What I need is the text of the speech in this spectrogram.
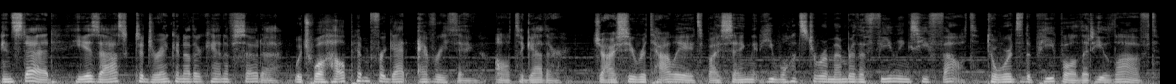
Instead, he is asked to drink another can of soda, which will help him forget everything altogether. Jaisu retaliates by saying that he wants to remember the feelings he felt towards the people that he loved.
